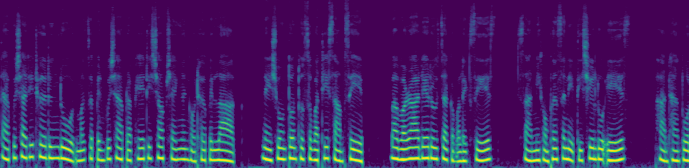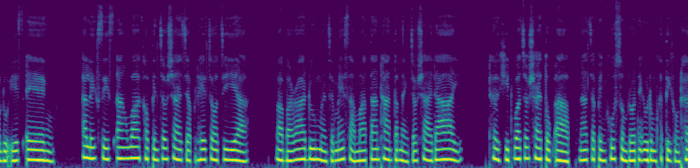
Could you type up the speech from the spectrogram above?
แต่ผู้ชายที่เธอดึงดูดมักจะเป็นผู้ชายประเภทที่ชอบใช้เงินของเธอเป็นหลัก ในช่วงต้นทศวรรษที่ 30 บาบาร่าได้รู้จักกับอเล็กซิส สามีของเพื่อนสนิทที่ชื่อลูอิส ผ่านทางตัวลูอิสเอง อเล็กซิสอ้างว่าเขาเป็นเจ้าชายจากประเทศจอร์เจีย บาบาร่าดูเหมือนจะไม่สามารถต้านทานตำแหน่งเจ้าชายได้ เธอคิดว่าเจ้าชายตกอับน่าจะเป็นคู่สมรสในอุดมคติของเธ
